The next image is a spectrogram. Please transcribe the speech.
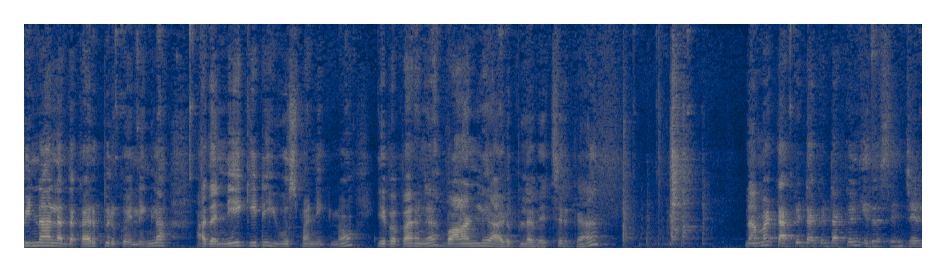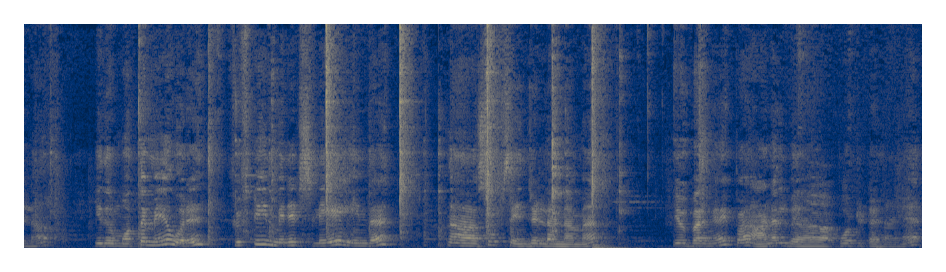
பின்னால் அந்த கருப்பு இருக்கும் இல்லைங்களா அதை நீக்கிட்டு யூஸ் பண்ணிக்கணும். இப்போ பாருங்கள் வான்லி அடுப்பில் வச்சுருக்கேன். நம்ம டக்கு டக்கு டக்குன்னு இதை செஞ்சிடலாம். இது மொத்தமே ஒரு ஃபிஃப்டீன் மினிட்ஸ்லேயே இந்த சூப் செஞ்சிடலாம் நம்ம இப்போ பாருங்கள் இப்போ அனல் போட்டுட்டேன் நான்.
